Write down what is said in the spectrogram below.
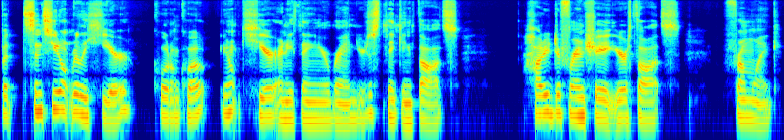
but since you don't really hear, quote unquote, you don't hear anything in your brain. You're just thinking thoughts. How do you differentiate your thoughts from like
